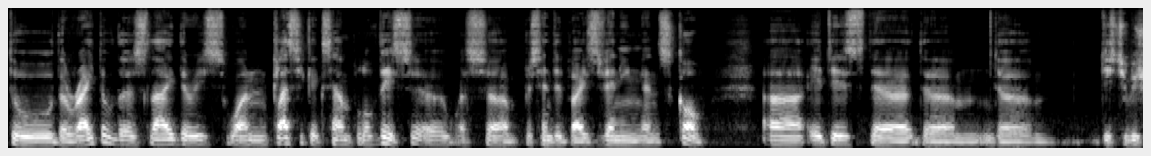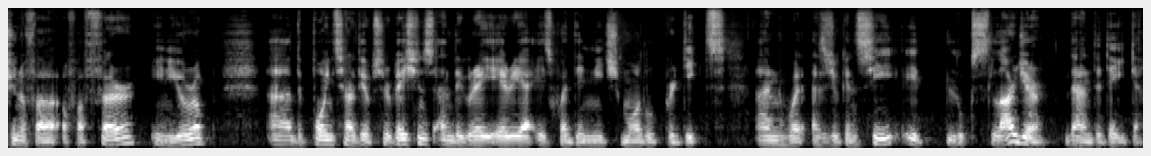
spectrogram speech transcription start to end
To the right of the slide, there is one classic example of this, uh, was uh, presented by Svenning and Skov. Uh, it is the, the, um, the distribution of a, of a fir in Europe. Uh, the points are the observations and the gray area is what the niche model predicts. And what, as you can see, it looks larger than the data.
